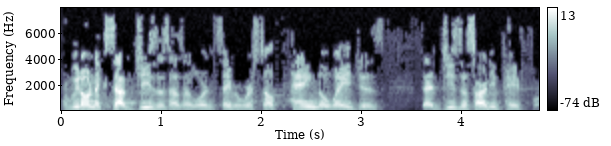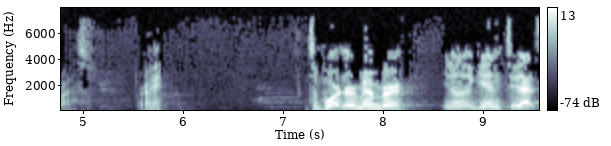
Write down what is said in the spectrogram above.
If we don't accept Jesus as our Lord and Savior, we're still paying the wages that Jesus already paid for us, right? It's important to remember, you know, again, too, that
